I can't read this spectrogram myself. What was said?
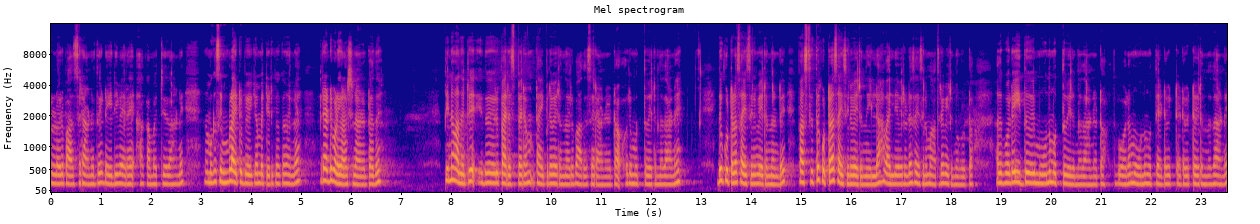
ഉള്ളൊരു പാദസരമാണിത് ഡെയിലി വരെ ആക്കാൻ പറ്റിയതാണ്. നമുക്ക് സിമ്പിളായിട്ട് ഉപയോഗിക്കാൻ പറ്റിയവർക്കൊക്കെ നല്ല ഒരു അടിപൊളി കളക്ഷനാണ് കേട്ടോ അത്. പിന്നെ വന്നിട്ട് ഇത് ഒരു പരസ്പരം ടൈപ്പിൽ വരുന്ന ഒരു പാദസരമാണ് കേട്ടോ. ഒരു മുത്ത് വരുന്നതാണ്. ഇത് കുട്ടികളുടെ സൈസിന് വരുന്നുണ്ട്. ഫസ്റ്റത്തെ കുട്ടികളുടെ സൈസിൽ വരുന്നില്ല. വലിയവരുടെ സൈസിൽ മാത്രമേ വരുന്നുള്ളൂ കേട്ടോ അതുപോലെ ഇത് മൂന്ന് മുത്ത് വരുന്നതാണ് കേട്ടോ അതുപോലെ മൂന്ന് മുത്ത് ഇടവിട്ട് ഇടവിട്ട് വരുന്നതാണ്.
